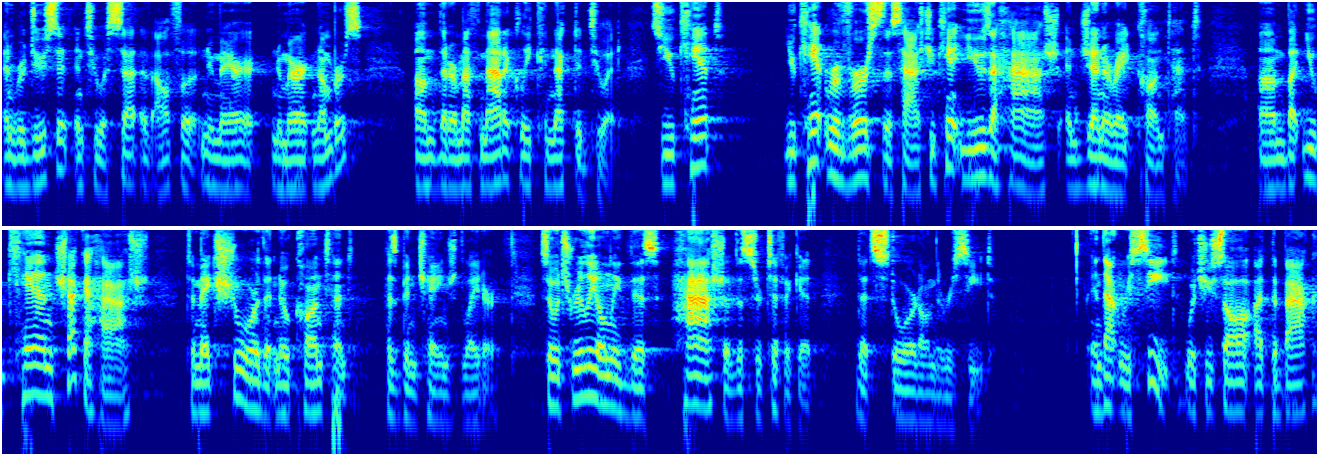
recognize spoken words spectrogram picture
and reduce it into a set of alphanumeric numeric numbers um, that are mathematically connected to it. So you can't you can't reverse this hash. You can't use a hash and generate content. Um, but you can check a hash to make sure that no content has been changed later. So it's really only this hash of the certificate that's stored on the receipt. And that receipt, which you saw at the back,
